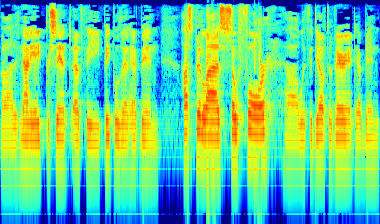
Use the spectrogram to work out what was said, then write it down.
Uh, 98% of the people that have been hospitalized so far uh, with the Delta variant have been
